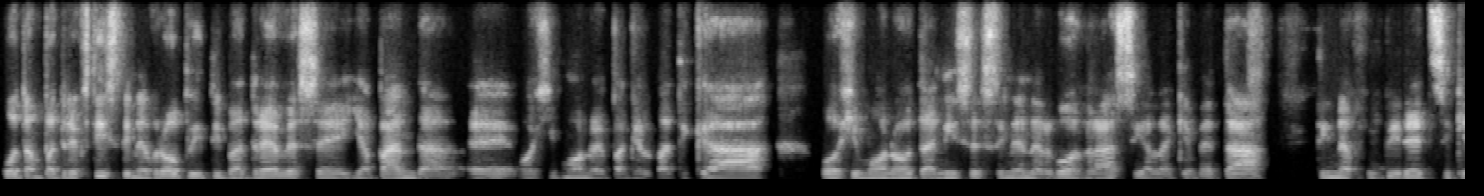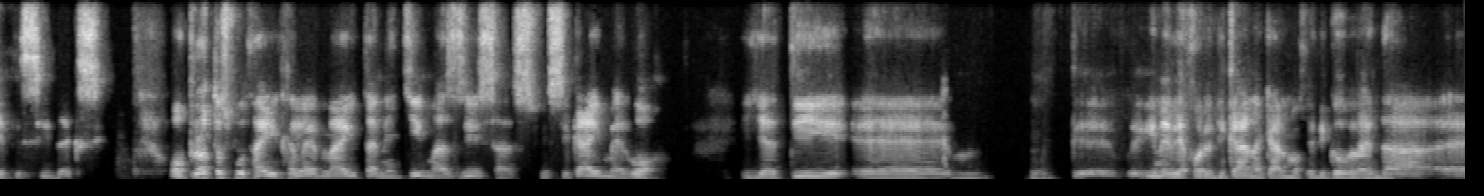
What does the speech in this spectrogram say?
όταν παντρευτείς στην Ευρώπη την παντρεύεσαι για πάντα, ε, όχι μόνο επαγγελματικά, όχι μόνο όταν είσαι στην ενεργό δράση, αλλά και μετά την αφιπηρέτηση και τη σύνταξη. Ο πρώτος που θα ήθελε να ήταν εκεί μαζί σας, φυσικά είμαι εγώ, γιατί ε, ε είναι διαφορετικά να κάνουμε αυτή την κοβέντα ε, ε,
